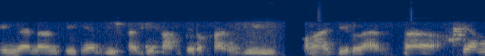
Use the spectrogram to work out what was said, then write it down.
hingga nantinya bisa ditampilkan di pengadilan. Nah, yang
